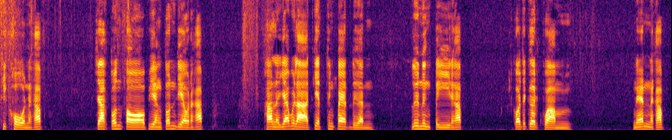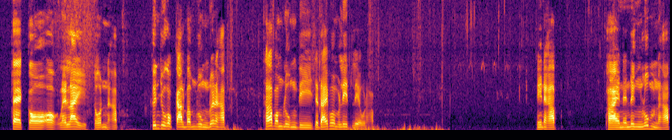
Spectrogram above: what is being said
ที่โคนนะครับ จากต้นตอเพียงต้นเดียวนะครับผ่านระยะเวลา 7-8 เดือน หรือ 1 ปีนะครับ ก็จะเกิดความแน่นนะครับ แตกกอออกไล่ๆต้นนะครับ ขึ้นอยู่กับการบำรุงด้วยนะครับ ถ้าบำรุงดีจะได้ผลผลิตเร็วนะครับ นี่นะครับ ภายในหนึ่งลุ่มนะครับ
